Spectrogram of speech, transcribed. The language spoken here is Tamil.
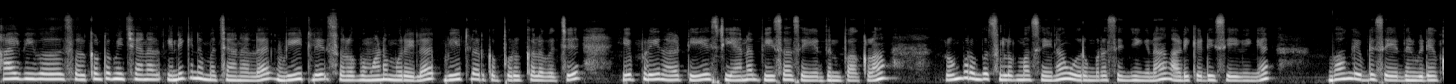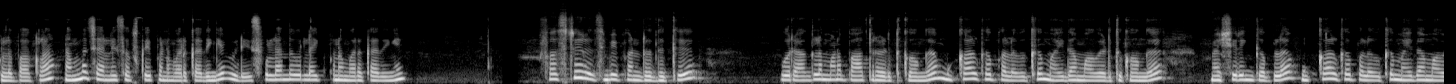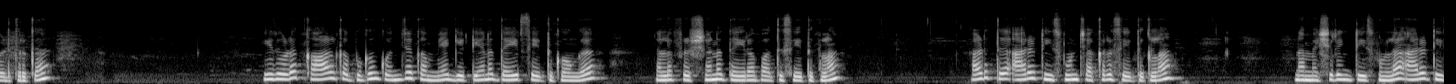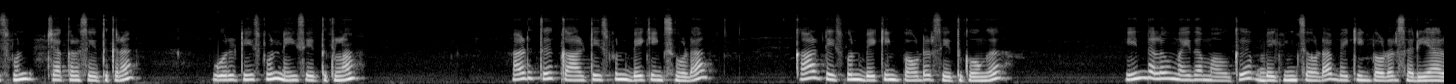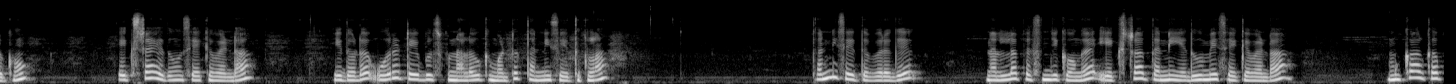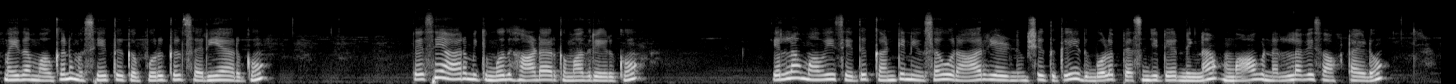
Hi viewers welcome to my channel இன்றைக்கி நம்ம சேனலில் வீட்டிலே சுலபமான முறையில் வீட்டில் இருக்க பொருட்களை வச்சு எப்படி நல்லா டேஸ்டியான பீஸா செய்கிறதுன்னு பார்க்கலாம். ரொம்ப ரொம்ப சுலபமாக செய்யலாம். ஒரு முறை செஞ்சிங்கன்னா அடிக்கடி செய்வீங்க. வாங்க எப்படி செய்கிறதுன்னு வீடியோக்குள்ளே பார்க்கலாம். நம்ம சேனலை சப்ஸ்கிரைப் பண்ண மறக்காதீங்க. வீடியோஸ் ஃபுல்லாக அந்த ஒரு லைக் பண்ண மறக்காதீங்க. ஃபஸ்ட்டு ரெசிபி பண்ணுறதுக்கு ஒரு அகலமான பாத்திரம் எடுத்துக்கோங்க. முக்கால் கப் அளவுக்கு மைதா மாவு எடுத்துக்கோங்க. மெஷரிங் கப்பில் முக்கால் கப் அளவுக்கு மைதா மாவு எடுத்திருக்கேன். இதோட கால் கப்புக்கும் கொஞ்சம் கம்மியாக கெட்டியான தயிர் சேர்த்துக்கோங்க. நல்லா ஃப்ரெஷ்ஷான தயிராக பார்த்து சேர்த்துக்கலாம். அடுத்து அரை டீஸ்பூன் சர்க்கரை சேர்த்துக்கலாம். நான் மெஷரிங் டீஸ்பூனில் அரை டீஸ்பூன் சர்க்கரை சேர்த்துக்கிறேன். ஒரு டீஸ்பூன் நெய் சேர்த்துக்கலாம். அடுத்து கால் டீஸ்பூன் பேக்கிங் சோடா. கால் டீஸ்பூன் பேக்கிங் பவுடர் சேர்த்துக்கோங்க. இந்த அளவு மைதா மாவுக்கு பேக்கிங் சோடா பேக்கிங் பவுடர் சரியாக இருக்கும். எக்ஸ்ட்ரா எதுவும் சேர்க்க வேண்டாம். இதோட ஒரு டேபிள் ஸ்பூன் அளவுக்கு மட்டும் தண்ணி சேர்த்துக்கலாம். தண்ணி சேர்த்த பிறகு நல்லா பிசைஞ்சிக்கோங்க. எக்ஸ்ட்ரா தண்ணி எதுவுமே சேர்க்க வேண்டாம். முக்கால் கப் மைதா மாவுக்கு நம்ம சேர்த்துருக்க பொருட்கள் சரியாக இருக்கும். பிசைய ஆரம்பிக்கும் போது ஹார்டாக இருக்க மாதிரி இருக்கும். எல்லா மாவையும் சேர்த்து கண்டினியூஸாக ஒரு ஆறு ஏழு நிமிஷத்துக்கு இது போல் பிசைஞ்சிட்டே இருந்திங்கன்னா மாவு நல்லாவே சாஃப்டாகிடும்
